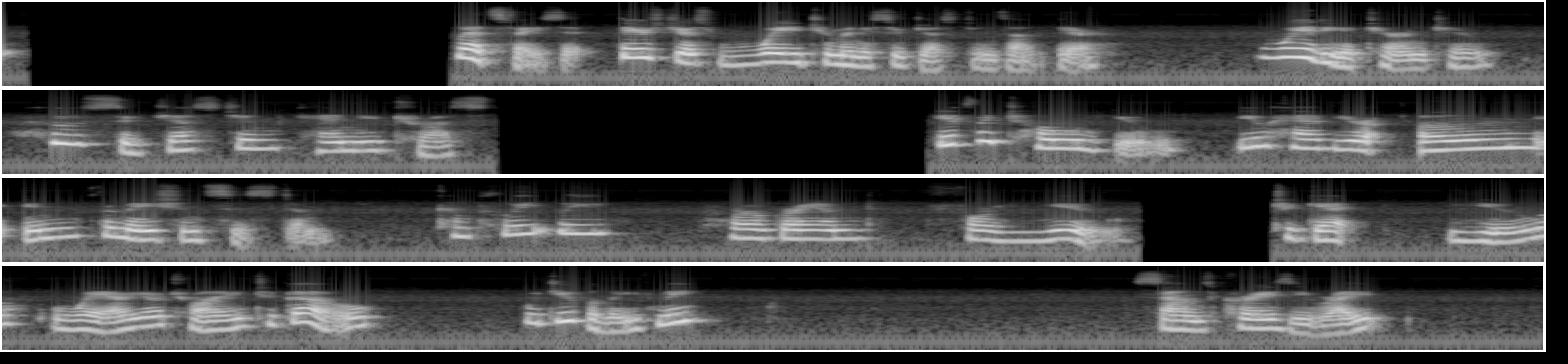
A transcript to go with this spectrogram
Let's face it, there's just way too many suggestions out there. Where do you turn to? Whose suggestion can you trust? If I told you you have your own information system completely programmed for you to get you where you're trying to go, would you believe me? Sounds crazy, right?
